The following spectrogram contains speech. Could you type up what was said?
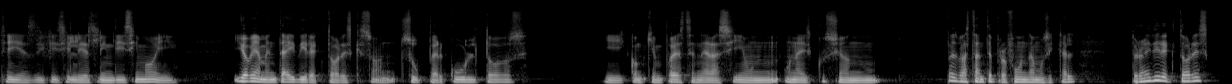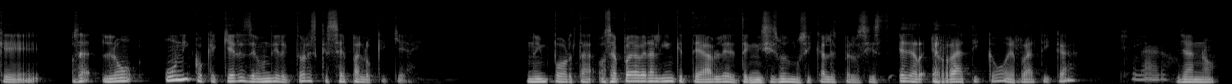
Sí, es difícil y es lindísimo y, y obviamente hay directores que son súper cultos y con quien puedes tener así una discusión pues bastante profunda musical, pero hay directores que, o sea, lo único que quieres de un director es que sepa lo que quiere. No importa, o sea, puede haber alguien que te hable de tecnicismos musicales, pero si es er, errático, errática, claro. ya no.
